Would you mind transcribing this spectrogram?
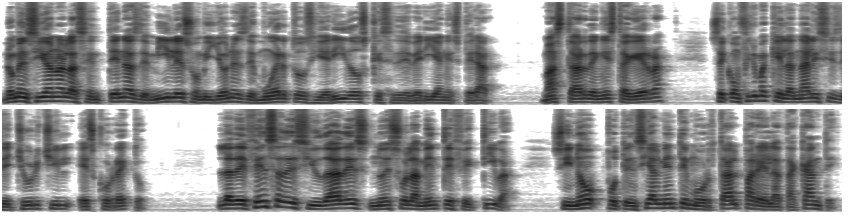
no menciona las centenas de miles o millones de muertos y heridos que se deberían esperar. Más tarde en esta guerra, se confirma que el análisis de Churchill es correcto. La defensa de ciudades no es solamente efectiva, sino potencialmente mortal para el atacante.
